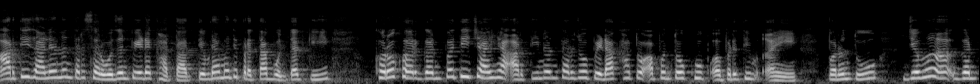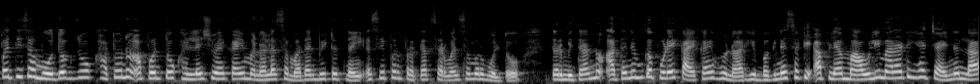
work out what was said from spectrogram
आरती झाल्यानंतर सर्वजण पेढे खातात. तेवढ्यामध्ये प्रताप बोलतात की खरोखर गणपतीच्या ह्या आरतीनंतर जो पेढा खातो आपण तो खूप अप्रतिम आहे. परंतु जेव्हा गणपतीचा मोदक जो खातो ना आपण तो खाल्ल्याशिवाय काही मनाला समाधान भेटत नाही असे पण प्रताप सर्वांसमोर बोलतो. तर मित्रांनो आता नेमकं पुढे काय काय होणार हे बघण्यासाठी आपल्या माऊली मराठी ह्या चॅनलला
